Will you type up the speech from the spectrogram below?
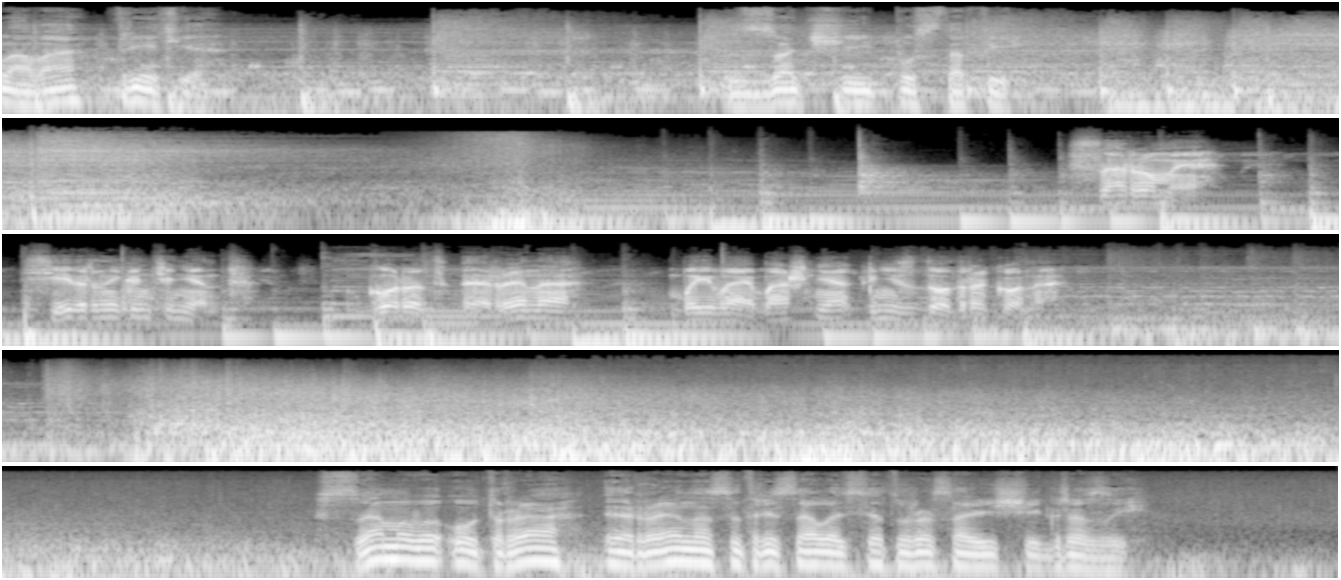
Глава третья. Зодчий пустоты. Сароме. Северный континент. Город Эрена. Боевая башня Гнездо дракона. Самого утра Эрена сотрясалась от ужасающей грозы.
